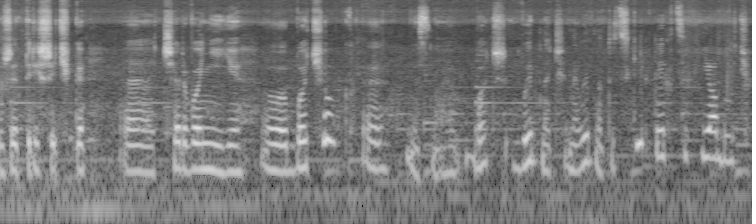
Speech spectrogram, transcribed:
вже трішечки е, червоніє е, бочок. Е, не знаю, бач, видно чи не видно, тут скільки їх цих яблучок.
